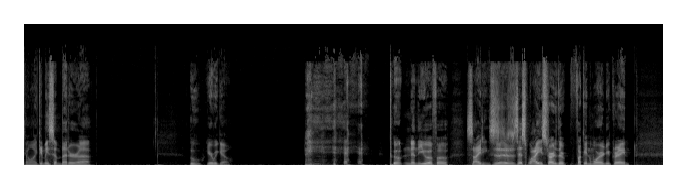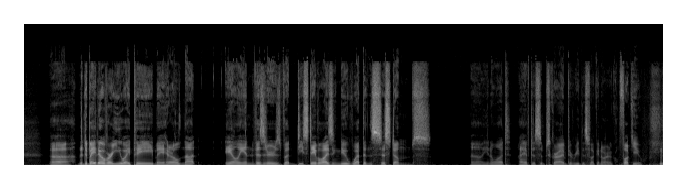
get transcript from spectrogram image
Come on, give me some better. Uh, ooh, here we go. Putin and the UFO sightings. Is this, is this why he started the fucking war in Ukraine? Uh, the debate over UAP may herald not alien visitors, but destabilizing new weapons systems. Uh, you know what? I have to subscribe to read this fucking article. Fuck you.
